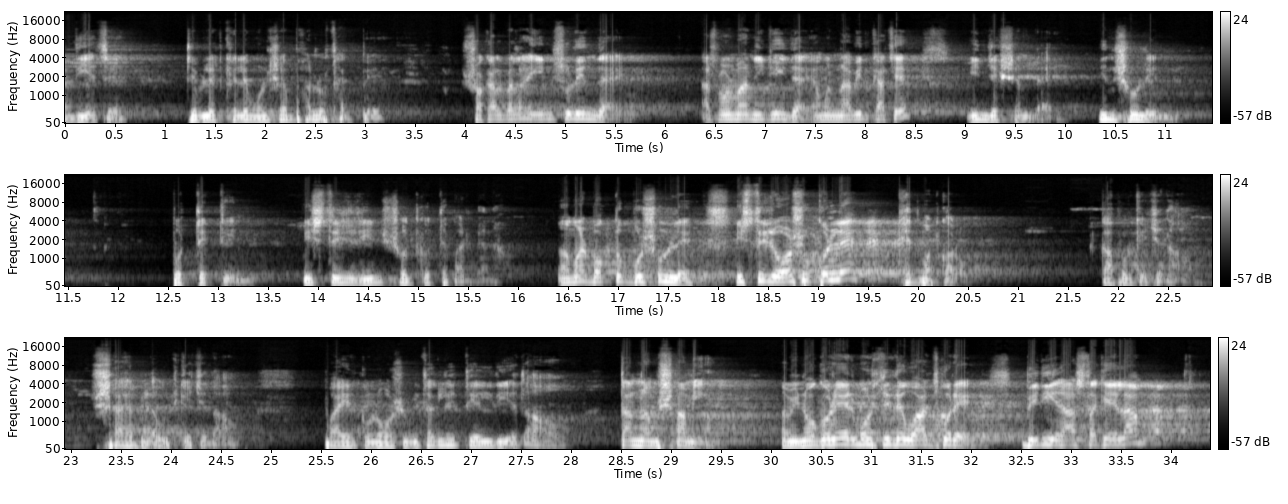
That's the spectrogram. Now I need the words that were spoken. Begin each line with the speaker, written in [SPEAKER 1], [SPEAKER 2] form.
[SPEAKER 1] দিয়েছে। ট্যাবলেট খেলে মলসাব ভালো থাকবে। সকালবেলা ইনসুলিন দেয়। আসমার মা নিজেই দেয়। আমার নাভির কাছে ইঞ্জেকশন দেয়। ইনসুলিন প্রত্যেক দিন স্ত্রীর ঋণ শোধ করতে পারবে না। আমার বক্তব্য শুনলে স্ত্রীর অসুখ করলে খেদমত করো। কাপড় কেচে দাও। সায়া ব্লাউজ কেচে দাও। পায়ের কোনো অসুবিধা থাকলে তেল দিয়ে দাও। তার নাম স্বামী। আমি নগরের মসজিদে ওয়াজ করে বেরিয়ে রাস্তাকে এলাম।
